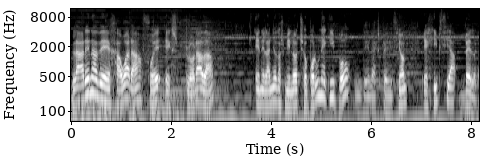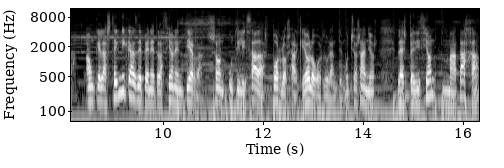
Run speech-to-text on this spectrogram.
La arena de Jawara fue explorada en el año 2008 por un equipo de la expedición egipcia belga. Aunque las técnicas de penetración en tierra son utilizadas por los arqueólogos durante muchos años, la expedición Mataja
